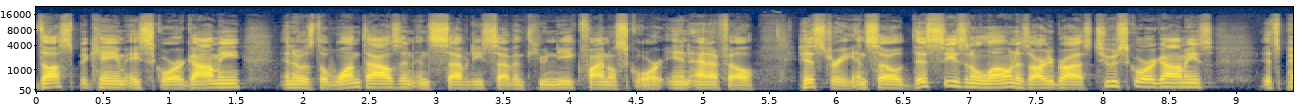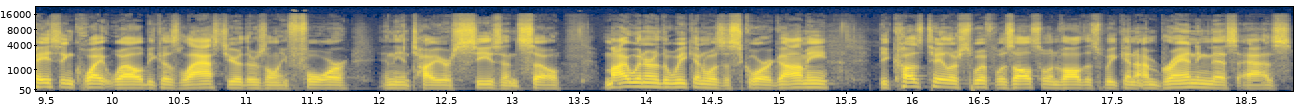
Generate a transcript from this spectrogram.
thus became a scorigami, and it was the 1,077th unique final score in NFL history. And so this season alone has already brought us two scorigamis. It's pacing quite well because last year there's only four in the entire season. So my winner of the weekend was a scorigami. Because Taylor Swift was also involved this weekend, I'm branding this as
